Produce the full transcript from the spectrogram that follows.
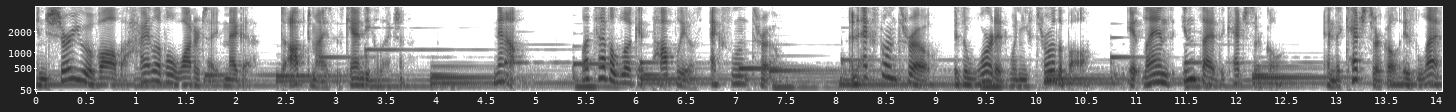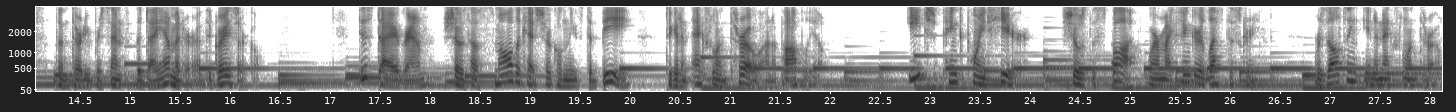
Ensure you evolve a high level water type Mega to optimize this candy collection. Now, let's have a look at Popplio's excellent throw. An excellent throw is awarded when you throw the ball, it lands inside the catch circle, and the catch circle is less than 30% of the diameter of the gray circle. This diagram shows how small the catch circle needs to be to get an excellent throw on a Popplio. Each pink point here shows the spot where my finger left the screen, resulting in an excellent throw.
